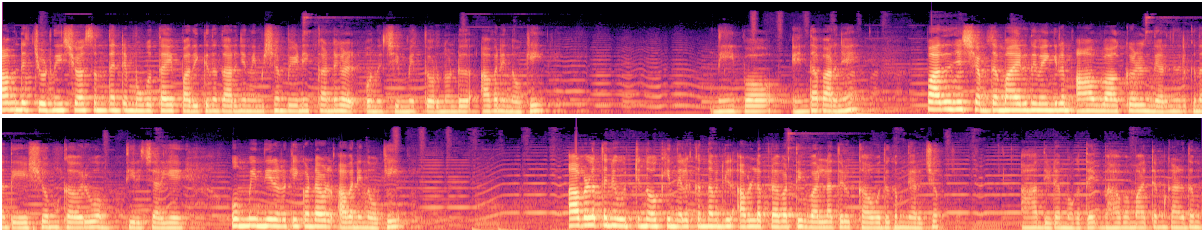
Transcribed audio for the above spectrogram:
അവന്റെ ചുടുനിശ്വാസം തന്റെ മുഖത്തായി പതിക്കുന്നതറിഞ്ഞ നിമിഷം വീണി കണ്ണുകൾ ഒന്ന് ചിമ്മി തുറന്നുകൊണ്ട് അവനെ നോക്കി. നീ ഇപ്പോ എന്താ പറഞ്ഞേ? പതിഞ്ഞ ശബ്ദമായിരുന്നുവെങ്കിലും ആ വാക്കുകളിൽ നിറഞ്ഞു നിൽക്കുന്ന ദേഷ്യവും ഗൗരവവും തിരിച്ചറിയെ ഉമ്മി നീരിറക്കിക്കൊണ്ട് അവൾ അവനെ നോക്കി. അവളെ തന്നെ ഉറ്റുനോക്കി നിൽക്കുന്നവനിൽ അവളുടെ പ്രവൃത്തി വല്ലാത്തൊരു കൗതുകം നിറച്ചു. ആ മുഖത്തെ ഭാവമാറ്റം കണ്ടതും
